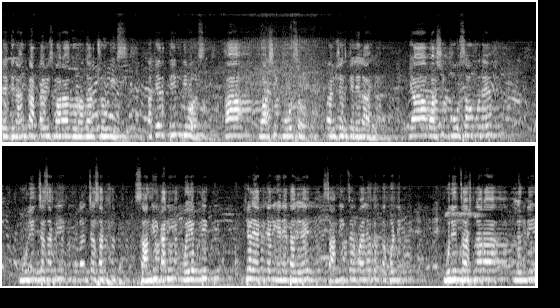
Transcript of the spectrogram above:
ते दिनांक अठ्ठावीस बारा दोन हजार चोवीस अखेर तीन दिवस हा वार्षिक महोत्सव आयोजित केलेला आहे. या वार्षिक महोत्सवामध्ये मुलींच्यासाठी मुलांच्यासाठी सांघिक आणि वैयक्तिक खेळ या ठिकाणी घेण्यात आलेले आहेत. सांघिक जर पाहिलं तर कबड्डी मुलींचा असणारा लंगडी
